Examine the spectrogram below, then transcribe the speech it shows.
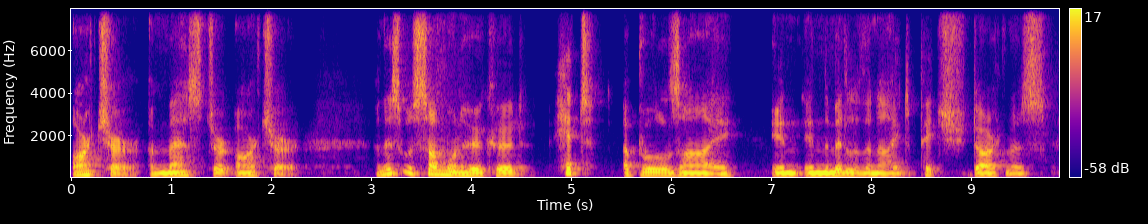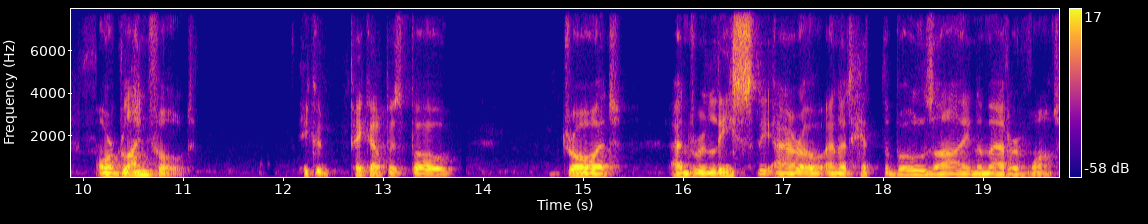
archer, a master archer. And this was someone who could hit a bullseye in, in the middle of the night, pitch darkness, or blindfold. He could pick up his bow, draw it, and release the arrow, and it hit the bullseye no matter what.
